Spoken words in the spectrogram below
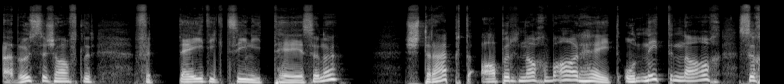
Ein Wissenschaftler verteidigt seine Thesen, strebt aber nach Wahrheit und nicht danach, sich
